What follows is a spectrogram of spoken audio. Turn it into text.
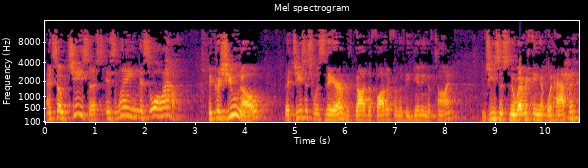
And so Jesus is laying this all out. Because you know that Jesus was there with God the Father from the beginning of time. Jesus knew everything that would happen.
